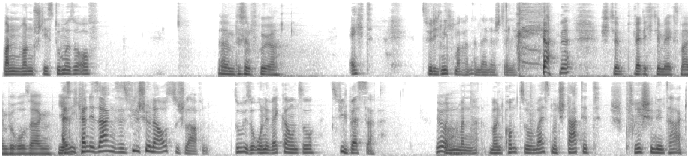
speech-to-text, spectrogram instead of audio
Wann, wann stehst du mal so auf? Äh, ein bisschen früher. Echt? Das würde ich nicht machen an deiner Stelle. Ja, ne? Stimmt, werde ich demnächst mal im Büro sagen. Hier. Also ich kann dir sagen, es ist viel schöner auszuschlafen. Sowieso ohne Wecker und so. Ist viel besser. ja. Man, man, man kommt so, weißt man startet frisch in den Tag.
